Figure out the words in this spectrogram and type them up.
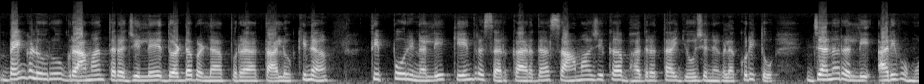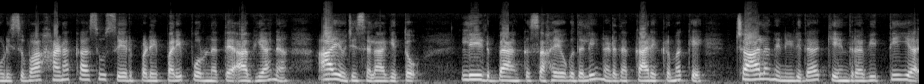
ಬೆಂಗಳೂರು ಗ್ರಾಮಾಂತರ ಜಿಲ್ಲೆ ದೊಡ್ಡಬಳ್ಳಾಪುರ ತಾಲೂಕಿನ ತಿಪ್ಪೂರಿನಲ್ಲಿ ಕೇಂದ್ರ ಸರ್ಕಾರದ ಸಾಮಾಜಿಕ ಭದ್ರತಾ ಯೋಜನೆಗಳ ಕುರಿತು ಜನರಲ್ಲಿ ಅರಿವು ಮೂಡಿಸುವ ಹಣಕಾಸು ಸೇರ್ಪಡೆ ಪರಿಪೂರ್ಣತೆ ಅಭಿಯಾನ ಆಯೋಜಿಸಲಾಗಿತ್ತು. ಲೀಡ್ ಬ್ಯಾಂಕ್ ಸಹಯೋಗದಲ್ಲಿ ನಡೆದ ಕಾರ್ಯಕ್ರಮಕ್ಕೆ ಚಾಲನೆ ನೀಡಿದ ಕೇಂದ್ರ ವಿತ್ತೀಯ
